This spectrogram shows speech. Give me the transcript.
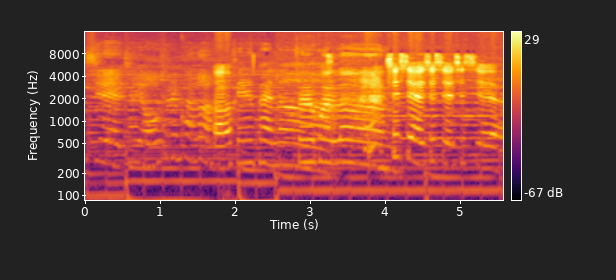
谢谢加油！好，生日快乐！生日快乐！谢谢，谢谢，谢谢。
